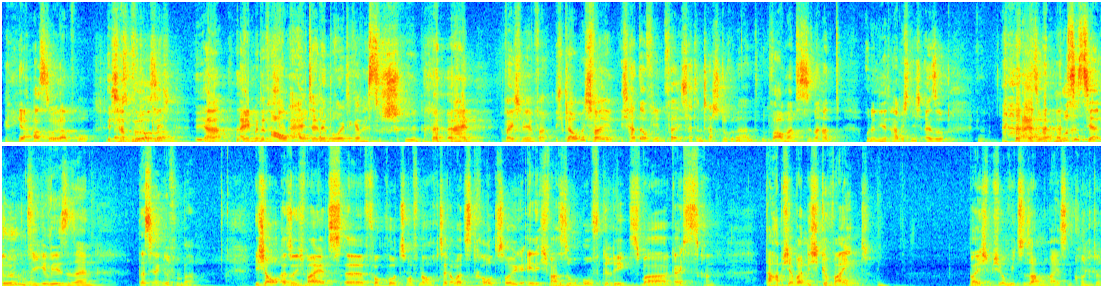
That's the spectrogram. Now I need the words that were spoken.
Ja, hast du 100 Pro. Ich habe wirklich, ja, einmal dachte Auch, Alter, auch, der. Bräutigam ist so schön. Nein, weil ich mir einfach, ich glaube, ich war, ich hatte auf jeden Fall, ich hatte ein Taschentuch in der Hand. Und warum hatte ich es in der Hand? Und dann habe ich nicht. Also, also muss es ja irgendwie gewesen sein, dass ich ergriffen war. Ich auch, also ich war jetzt äh, vor kurzem auf einer Hochzeit, auch als Trauzeuge, ey, ich war so aufgeregt, es war geisteskrank. Da habe ich aber nicht geweint, weil ich mich irgendwie zusammenreißen konnte.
